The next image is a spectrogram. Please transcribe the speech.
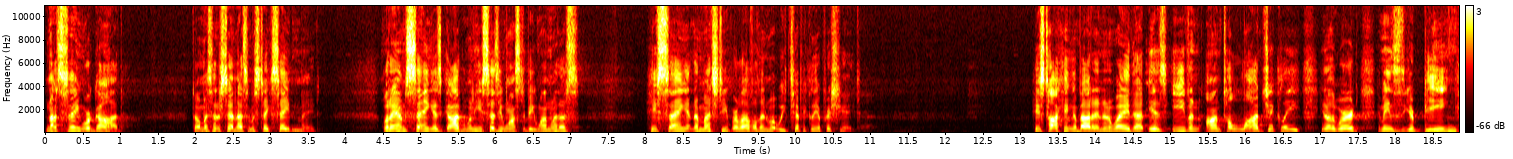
I'm not saying we're God. Don't misunderstand. That's a mistake Satan made. What I am saying is, God, when He says He wants to be one with us, He's saying it in a much deeper level than what we typically appreciate. He's talking about it in a way that is even ontologically, you know the word? It means your being.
